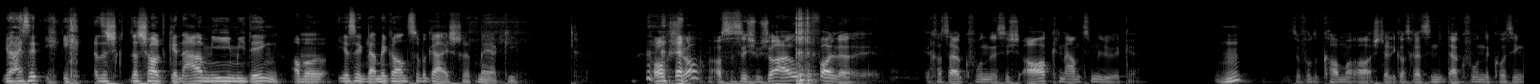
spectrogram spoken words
Ich weiß nicht, ich, ich, das, ist, das ist halt genau mein, mein Ding. Aber ihr seid, glaube ich, nicht ganz so begeistert, merke ich. Ach schon. Also es ist mir schon auch aufgefallen. Ich habe es auch gefunden, es ist angenehm zum Schauen. Mhm. So von der Kamerastellung. Also ich habe es nicht auch gefunden, was mich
